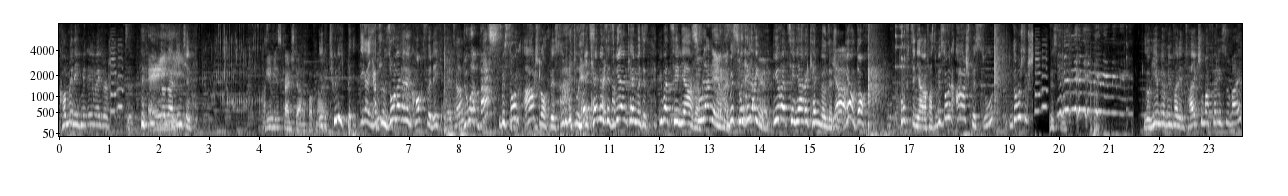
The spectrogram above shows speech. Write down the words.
kommen wir nicht mit irgendwelcher Scheiße. Ey. Nadinchen. Revi ist kein Sternekoch, Ja, nein. natürlich, Digga, ich habe schon so lange gekocht für dich, Alter. Du, was? Du bist so ein Arschloch, bist du. Du, du wir kennen uns jetzt, wie lange kennen wir uns jetzt? Über zehn Jahre. Zu lange, Junge. Du bist zu so richtig, lange. über zehn Jahre kennen wir uns jetzt Ja. schon. Ja, doch. 15 Jahre fast. Du bist so ein Arsch, bist du. Ein dummes Stück Sch bist du. So, hier haben wir auf jeden Fall den Teig schon mal fertig soweit.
